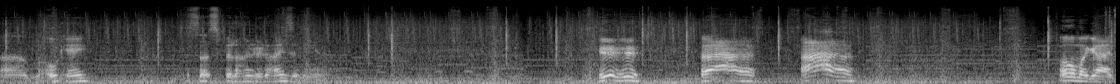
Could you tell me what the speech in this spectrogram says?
Um, okay. Let's not spit a hundred eyes at me. Here. Ah! Ah! Oh my god.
